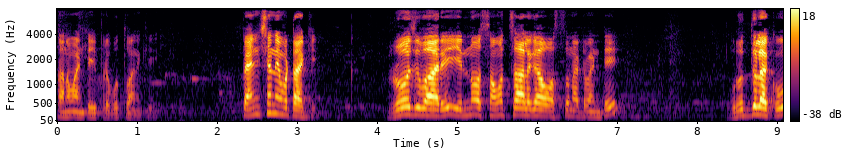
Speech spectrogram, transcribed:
తనం అంటే ఈ ప్రభుత్వానికి. పెన్షన్ ఇవ్వటానికి రోజువారీ ఎన్నో సంవత్సరాలుగా వస్తున్నటువంటి వృద్ధులకు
